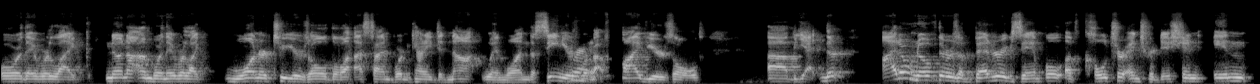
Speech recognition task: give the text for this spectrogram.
or they were like no, not unborn. They were like one or two years old the last time Borden County did not win one. The seniors right. were about five years old. Uh, but yeah, there. I don't know if there's a better example of culture and tradition in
